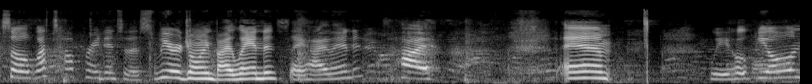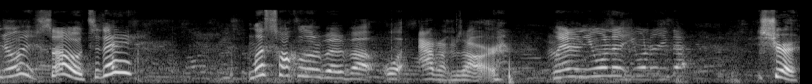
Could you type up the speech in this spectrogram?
so let's hop right into this. We are joined by Landon. Say hi, Landon. hi. And we hope you all enjoy. So today, let's talk a little bit about what atoms are. Landon, you wanna you wanna read that? Sure.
